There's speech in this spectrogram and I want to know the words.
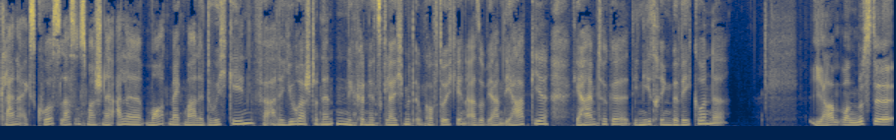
Kleiner Exkurs, lass uns mal schnell alle Mordmerkmale durchgehen für alle Jurastudenten. Die können jetzt gleich mit im Kopf durchgehen. Also wir haben die Habgier, die Heimtücke, die niedrigen Beweggründe. Ja, man müsste,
